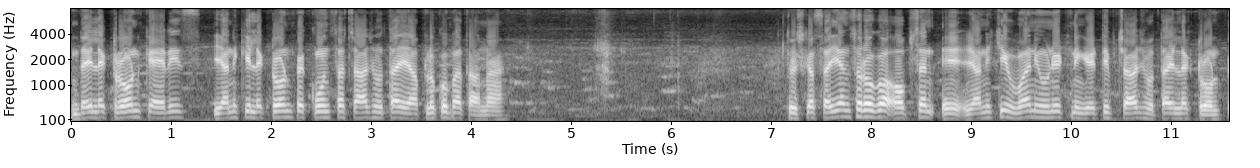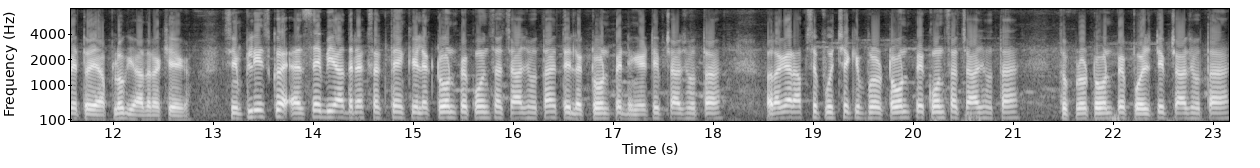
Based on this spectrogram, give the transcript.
the electron carries यानी कि इलेक्ट्रॉन पे कौन सा चार्ज होता है आप लोग को बताना है। तो इसका सही आंसर होगा ऑप्शन ए यानी कि वन यूनिट निगेटिव चार्ज होता है इलेक्ट्रॉन पे तो ये आप लोग याद रखिएगा। सिंपली इसको ऐसे भी याद रख सकते हैं कि इलेक्ट्रॉन पे कौन सा चार्ज होता है तो इलेक्ट्रॉन पे निगेटिव चार्ज होता है। और अगर आपसे पूछे कि प्रोटोन पे कौन सा चार्ज होता है तो प्रोटोन पे पॉजिटिव चार्ज होता है।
